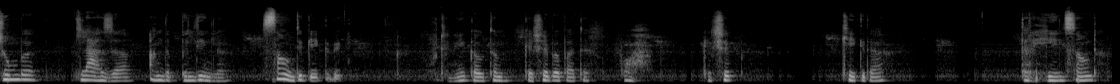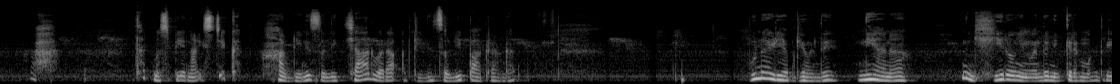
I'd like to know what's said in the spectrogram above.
ரொம்ப கிளாஸாக அந்த பில்டிங்கில் சவுண்டு கேட்குது உடனே கௌதம் கஷிப்பை பார்த்து வா கஷிப் கேட்குதா the heel sound that must be a nice take அப்படின்னு சொல்லி சார் வரா அப்படின்னு சொல்லி பார்க்குறாங்க. முன்னாடி அப்படியே வந்து நீ ஆனா ஹீரோயின் வந்து நிற்கிற மாதிரி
